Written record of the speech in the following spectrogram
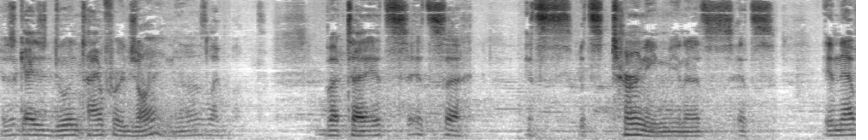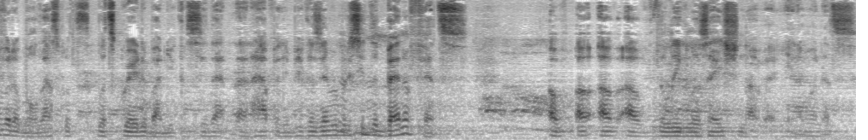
there's guys doing time for a joint. You know, it's like, what? but uh, it's it's uh, it's it's turning. You know, it's it's inevitable. That's what's what's great about it. You can see that that happening because everybody sees the benefits of, of of the legalization of it. You know, and it's.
